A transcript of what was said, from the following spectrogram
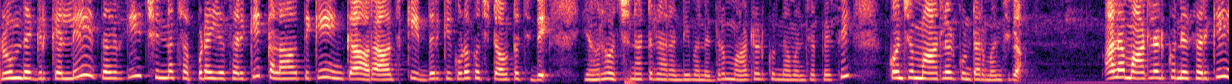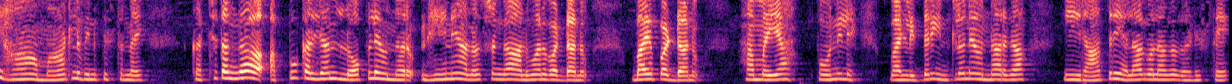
రూమ్ దగ్గరికి వెళ్ళి దగ్గరికి చిన్న చప్పుడు అయ్యేసరికి కళావతికి ఇంకా రాజ్కి ఇద్దరికి కూడా కొంచెం డౌట్ వచ్చింది ఎవరో వచ్చినట్టున్నారండి మన ఇద్దరం మాట్లాడుకుందామని చెప్పేసి కొంచెం మాట్లాడుకుంటారు మంచిగా. అలా మాట్లాడుకునేసరికి హా మాటలు వినిపిస్తున్నాయి. ఖచ్చితంగా అప్పు కళ్యాణ్ లోపలే ఉన్నారు. నేనే అనవసరంగా అనుమానపడ్డాను. భయపడ్డాను. అమ్మయ్యా పోనీలే. వాళ్ళిద్దరు ఇంట్లోనే ఉన్నారుగా. ఈ రాత్రి ఎలాగోలాగా గడిస్తే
